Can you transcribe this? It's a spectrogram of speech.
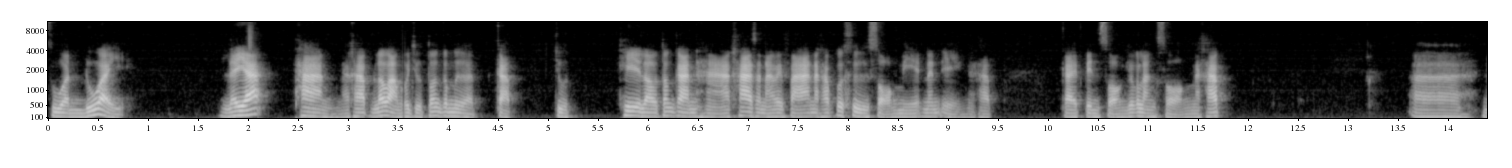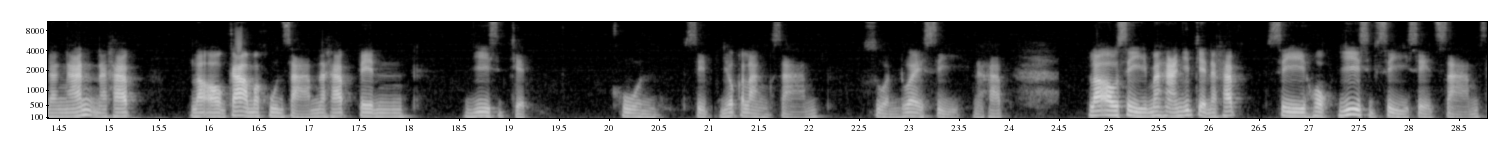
ส่วนด้วยระยะทางนะครับ ระหว่างประจุต้นกำเนิดกับจุดที่เราต้องการหาค่าสนามไฟฟ้านะครับ ก็คือ 2 เมตรนั่นเองนะครับ กลายเป็น 2 ยกกำลัง2นะครับ ดังนั้นนะครับ เราเอา 9 มาคูณ 3 นะครับ เป็น 27 คูณ 10 ยกกำลัง 3 ส่วนด้วย 4 นะครับ เราเอา 4 มาหาร 27 นะครับ 4 6 24 เศษ 3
